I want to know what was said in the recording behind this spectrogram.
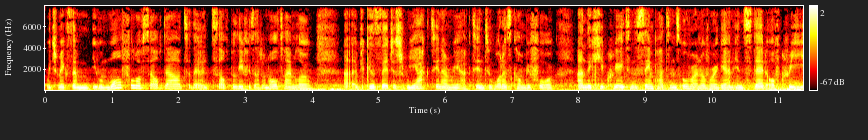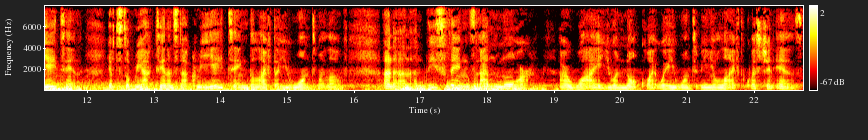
which makes them even more full of self doubt. Their self belief is at an all time low uh, because they're just reacting and reacting to what has come before, and they keep creating the same patterns over and over again instead of creating. You have to stop reacting and start creating the life that you want, my love. And, and, and these things and more are why you are not quite where you want to be in your life. The question is,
